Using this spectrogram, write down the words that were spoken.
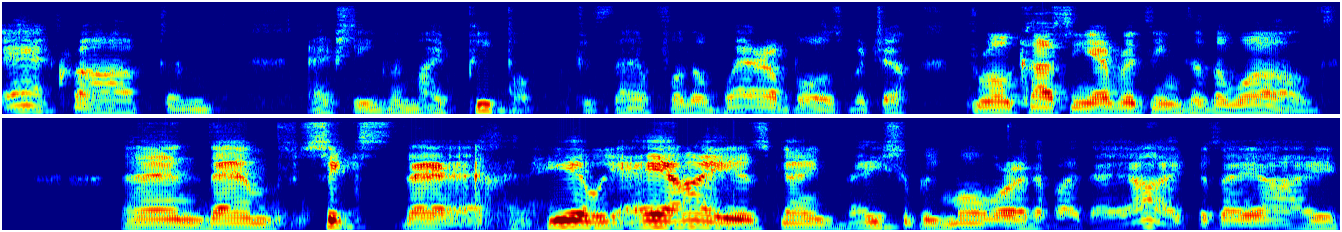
aircraft and actually even my people, because they're for the wearables, which are broadcasting everything to the world. And then six, here we AI is going. They should be more worried about AI because AI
